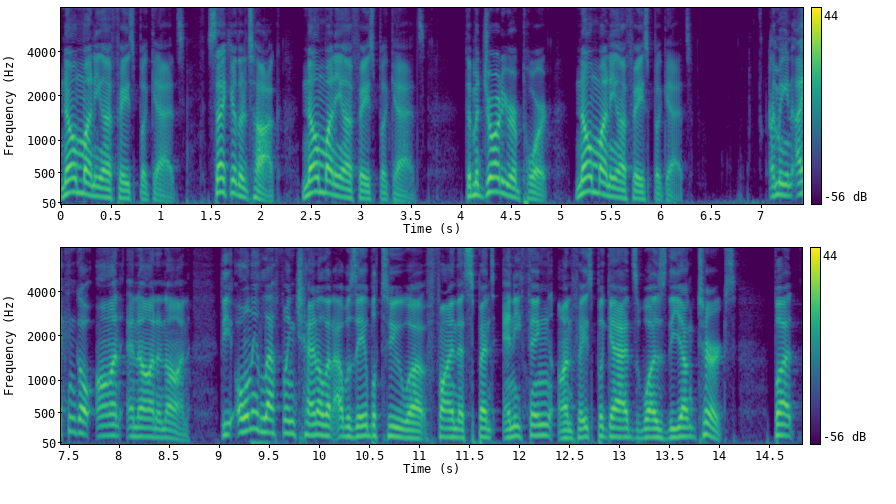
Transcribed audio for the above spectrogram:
no money on Facebook ads. Secular Talk, no money on Facebook ads. The Majority Report, no money on Facebook ads. I mean, I can go on and on and on. The only left wing channel that I was able to uh, find that spent anything on Facebook ads was the Young Turks. But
